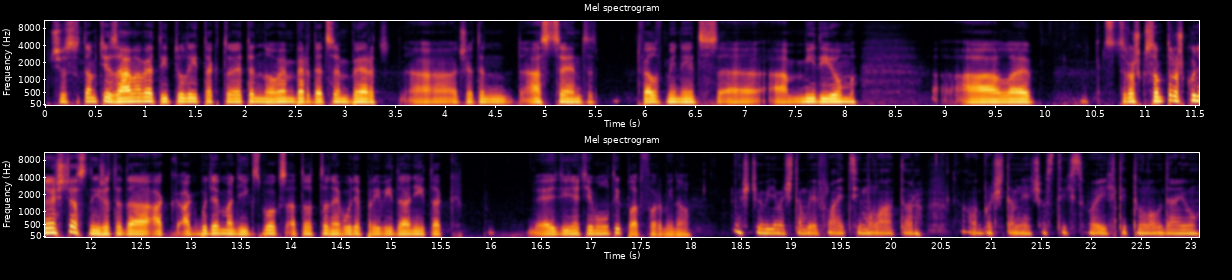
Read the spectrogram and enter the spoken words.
čo sú tam tie zaujímavé tituly, tak to je ten november, december, a čo je ten Ascent, 12 Minutes a, a Medium. Ale trošku, som trošku nešťastný, že teda ak, ak budem mať Xbox a toto nebude pri vydaní, tak jedine tie multiplatformy, no. Ešte uvidíme, či tam bude Flight Simulator, alebo či tam niečo z tých svojich titulov dajú.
